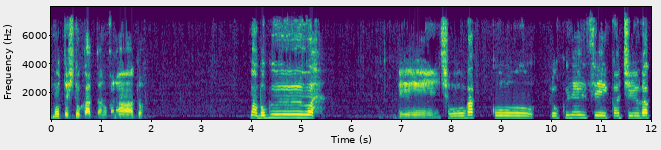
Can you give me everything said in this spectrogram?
ー、もっとひどかったのかなと。まあ、僕は、えー、小学校6年生か中学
